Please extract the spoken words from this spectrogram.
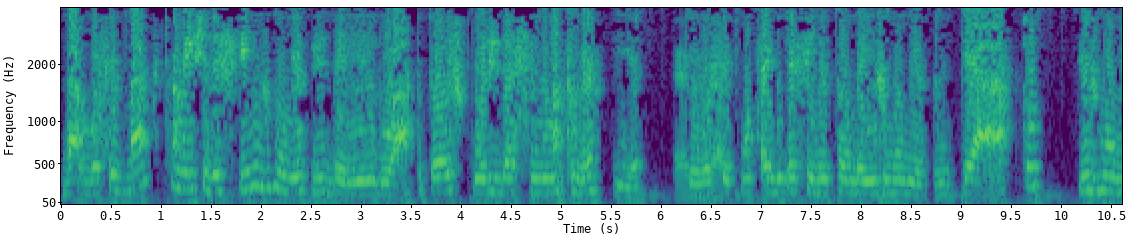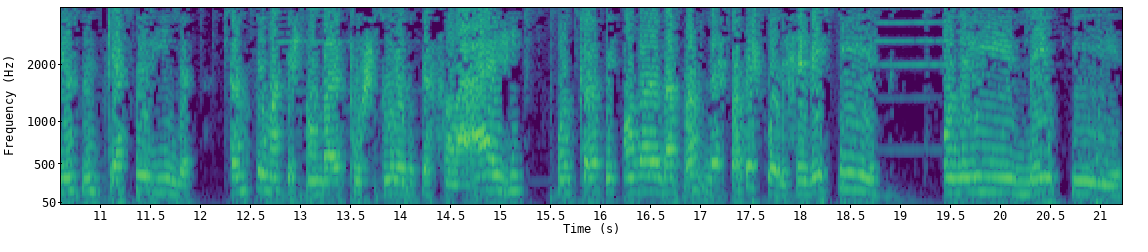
Da, você basicamente define os momentos de delírio do Arthur pelas cores da cinematografia. É, e você é. consegue definir também os momentos em que é Arthur e os momentos em que é Coringa. Tanto por uma questão da postura do personagem, quanto pela questão da, da, das próprias cores. Você vê que quando ele meio que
